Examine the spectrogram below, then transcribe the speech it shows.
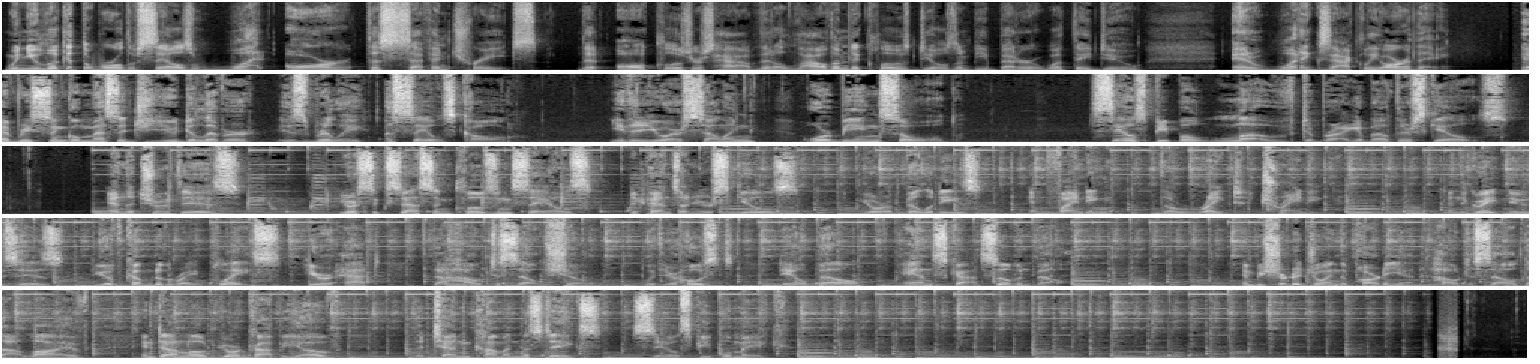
When you look at the world of sales, what are the seven traits that all closers have that allow them to close deals and be better at what they do? And what exactly are they? Every single message you deliver is really a sales call. Either you are selling or being sold. Salespeople love to brag about their skills. And the truth is, your success in closing sales depends on your skills, your abilities, and finding the right training. And the great news is, you have come to the right place here at the How to Sell Show with your hosts, Dale Bell and Scott Sylvan Bell. And be sure to join the party at howtosell.live and download your copy of The 10 Common Mistakes Salespeople Make.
